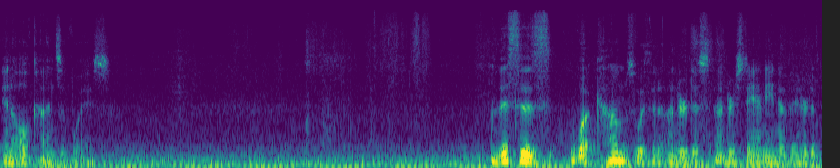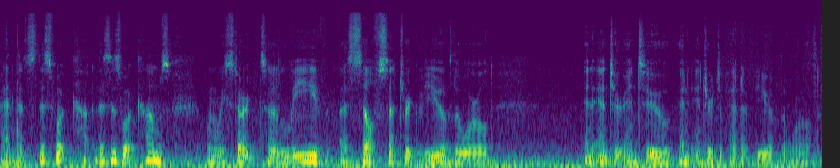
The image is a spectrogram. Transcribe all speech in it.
in all kinds of ways. This is what comes with an under understanding of interdependence. This, what this is what comes when we start to leave a self centric view of the world and enter into an interdependent view of the world.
